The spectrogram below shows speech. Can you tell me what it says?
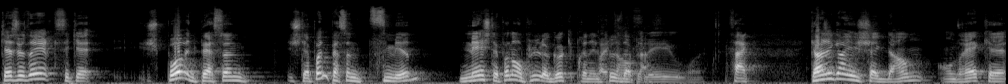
qu'est-ce que je veux dire, c'est que je suis pas une personne, j'étais pas une personne timide, mais j'étais pas non plus le gars qui prenait le plus de place. ou. Fait que, quand j'ai gagné le shakedown, on dirait que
